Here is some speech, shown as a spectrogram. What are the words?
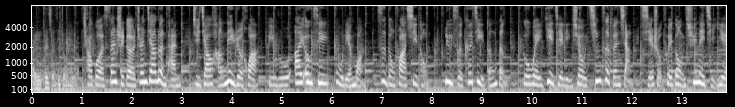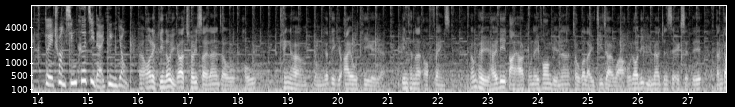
係非常之重要。超過三十個專家論壇聚焦行內熱化。比如 i o c 物联网、自动化系统、绿色科技等等，多位业界领袖亲自分享，携手推动区内企业对创新科技的应用。诶，我哋见到而家嘅趋势咧，就好倾向用一啲叫 IOT 嘅嘢 （Internet of Things）。咁譬如喺啲大厦管理方面咧，做个例子就系话，好多啲 email c y exit 啲紧急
